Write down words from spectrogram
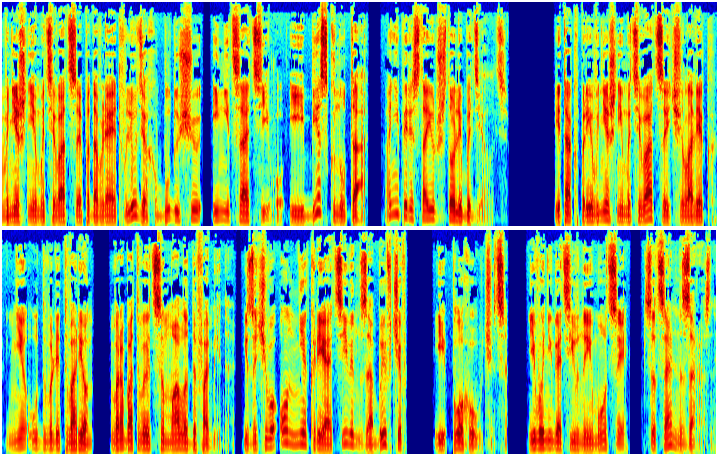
Внешняя мотивация подавляет в людях будущую инициативу, и без кнута они перестают что-либо делать. Итак, при внешней мотивации человек не удовлетворен, вырабатывается мало дофамина, из-за чего он не креативен, забывчив и плохо учится. Его негативные эмоции социально заразны.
